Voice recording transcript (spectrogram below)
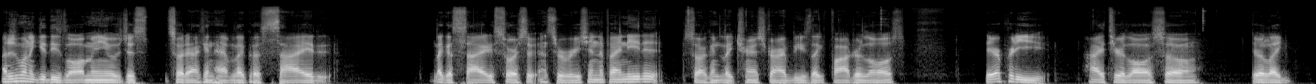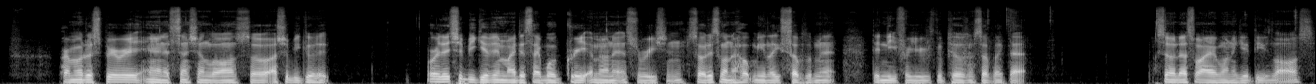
I just want to get these law manuals just so that I can have like a side like a side source of inspiration if I need it. So I can like transcribe these like fodder laws. They're pretty high tier laws, so they're like primordial spirit and ascension laws, so I should be good or they should be giving my disciple a great amount of inspiration. So this is gonna help me like supplement the need for Eureka pills and stuff like that. So that's why I want to get these laws.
